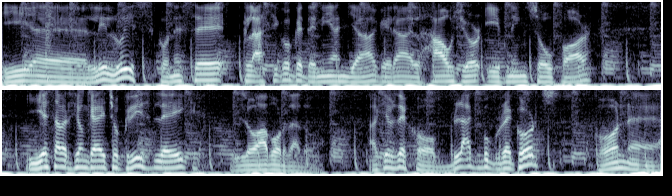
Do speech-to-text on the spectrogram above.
y eh, Lil Louis con ese clásico que tenían ya, que era el How's Your Evening So Far. Y esta versión que ha hecho Chris Lake lo ha abordado. Aquí os dejo Black Book Records con eh,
